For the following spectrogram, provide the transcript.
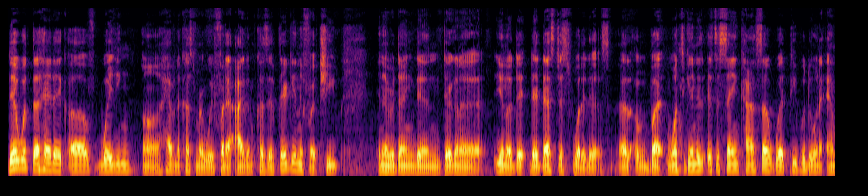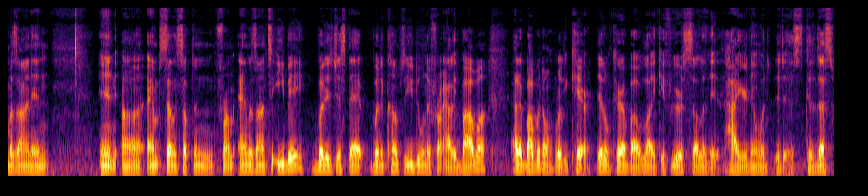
deal with the headache of waiting, uh, having the customer wait for that item, because if they're getting it for cheap and everything, then they're gonna, you know, they, they, that's just what it is. Uh, but once again, it's, it's the same concept with people doing Amazon and and uh, I'm selling something from Amazon to eBay, but it's just that when it comes to you doing it from Alibaba, Alibaba don't really care. They don't care about like if you're selling it higher than what it is, because that's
